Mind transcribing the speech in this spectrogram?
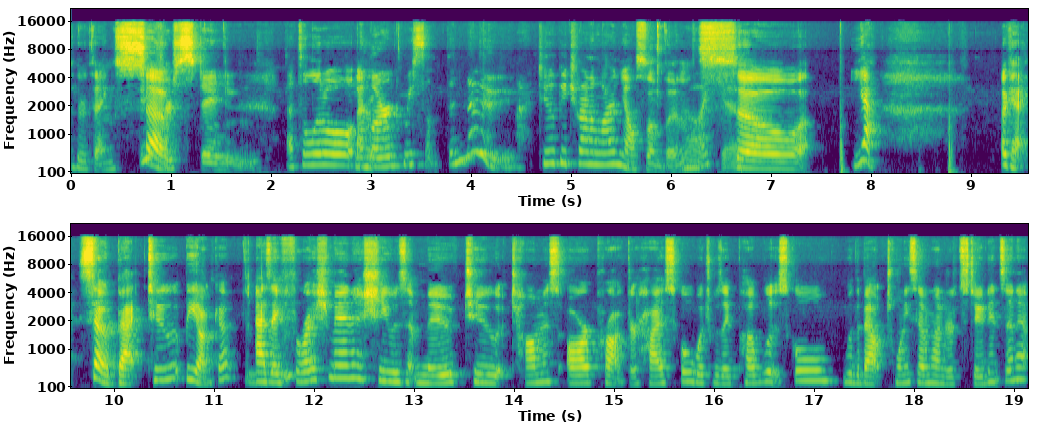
other things. So Interesting. that's a little You and learned me something new. I do be trying to learn y'all something. I like. So, yeah. Okay, so back to Bianca. As a freshman, she was moved to Thomas R. Proctor High School, which was a public school with about 2,700 students in it.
